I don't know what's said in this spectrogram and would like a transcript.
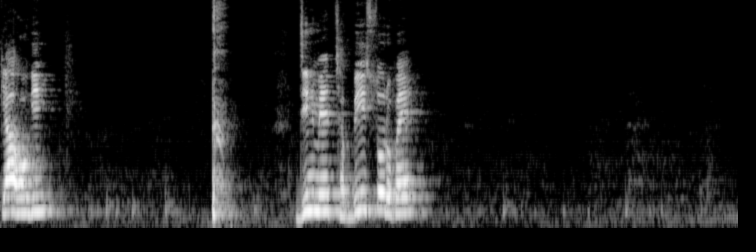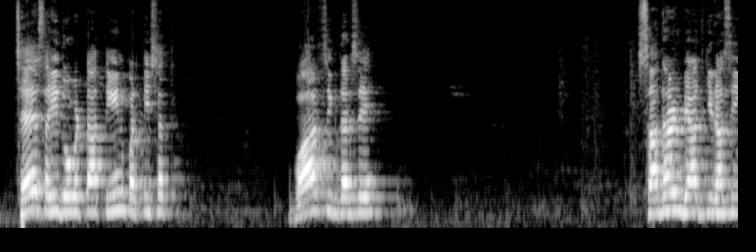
क्या होगी? जिनमें छब्बीस सौ रुपए छह सही दो बट्टा तीन प्रतिशत वार्षिक दर से साधारण ब्याज की राशि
